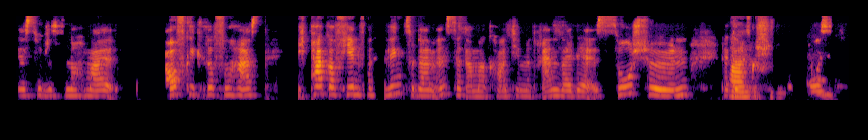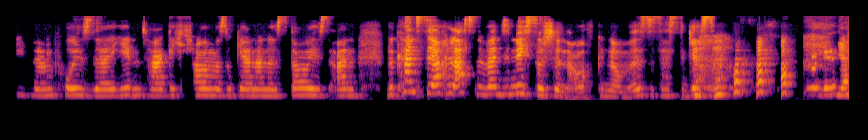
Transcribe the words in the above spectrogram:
dass du das nochmal aufgegriffen hast. Ich packe auf jeden Fall den Link zu deinem Instagram-Account hier mit rein, weil der ist so schön. Da gibt es positive Impulse jeden Tag. Ich schaue immer so gerne eine Stories an. Du kannst sie auch lassen, wenn sie nicht so schön aufgenommen ist. Das hast du gestern. ja.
